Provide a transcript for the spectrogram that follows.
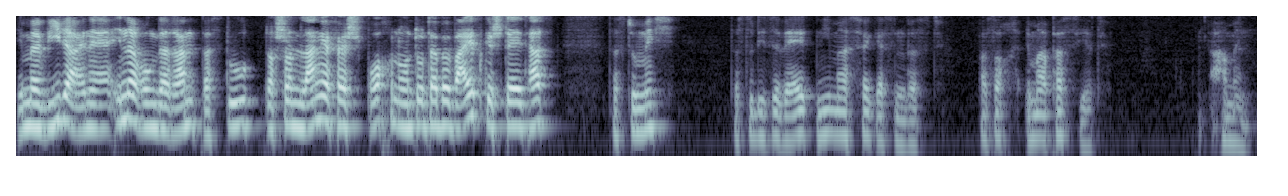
immer wieder eine Erinnerung daran, dass du doch schon lange versprochen und unter Beweis gestellt hast, dass du mich, dass du diese Welt niemals vergessen wirst was auch immer passiert. Amen.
